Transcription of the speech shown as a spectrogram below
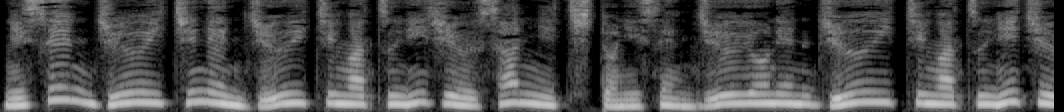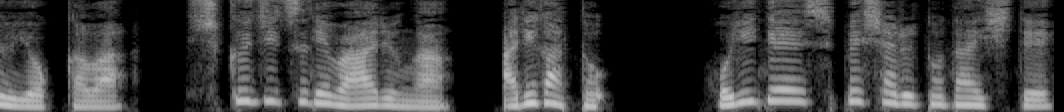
2011年11月23日と2014年11月24日は祝日ではあるが、ありがとう。ホリデースペシャルと題して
